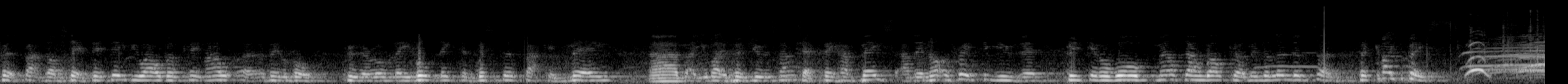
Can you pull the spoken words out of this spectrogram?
first band on stage. Their debut album came out, uh, available through their own label, Latent Whispers, back in May. Um, you might have heard during soundcheck. They have bass and they're not afraid to use it. Please give a warm meltdown welcome in the London sun to Kite Base.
